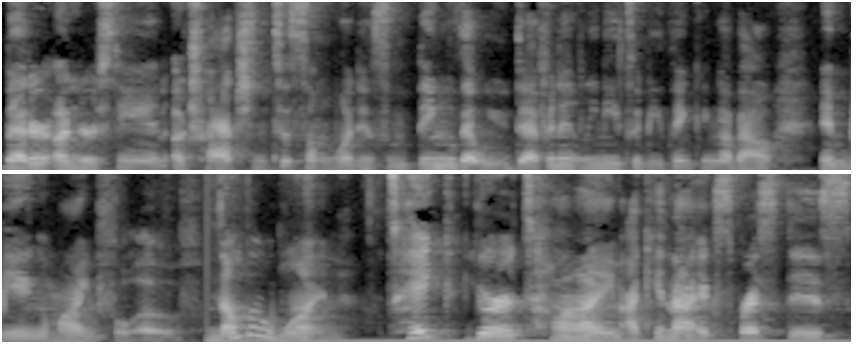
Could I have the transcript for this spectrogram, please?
better understand attraction to someone and some things that we definitely need to be thinking about and being mindful of. Number one, take your time. I cannot express this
